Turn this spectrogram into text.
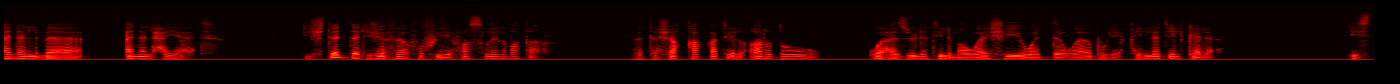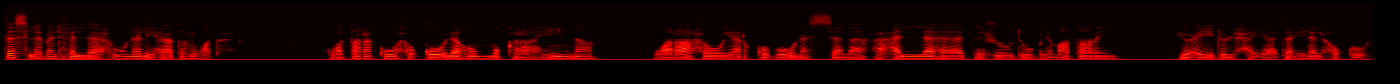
أنا الماء أنا الحياة. اشتد الجفاف في فصل المطر. فتشققت الأرض وهزلت المواشي والدواب لقلة الكلى. استسلم الفلاحون لهذا الوضع. وتركوا حقولهم مكرهين وراحوا يرقبون السماء علها تجود بمطر يعيد الحياة إلى الحقول.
